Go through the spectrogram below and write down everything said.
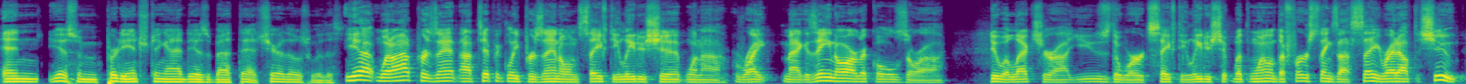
And you have some pretty interesting ideas about that. Share those with us. Yeah, when I present, I typically present on safety leadership. When I write magazine articles or I do a lecture, I use the word safety leadership. But one of the first things I say right out the chute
